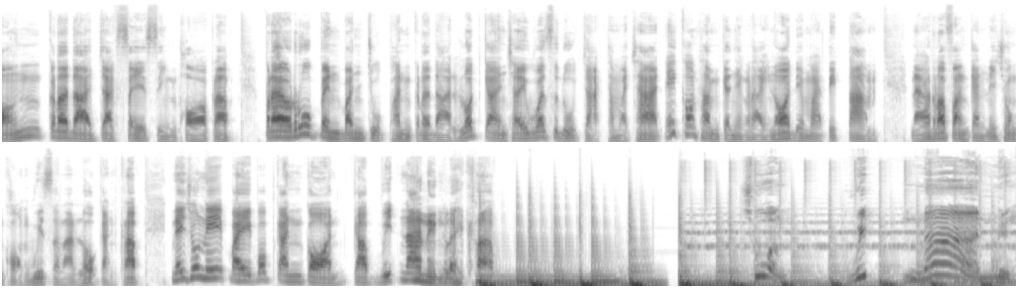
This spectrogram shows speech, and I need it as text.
องกระดาษจากเศษสิ่งทอครับ แปลรูปเป็นบรรจุภัณฑ์กระดาษลดการใช้วัสดุจากธรรมชาติเอ๊ะเขาทำกันอย่างไรเนาะเดี๋ยวมาติดตามนะรับฟังกันในช่วงของวิสารโลกกันครับ ในช่วงนี้ไปพบกันก่อนกับวิทย์หน้าหนึ่งเลยครับ ช่วงวิทย์หน้าหนึ่ง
